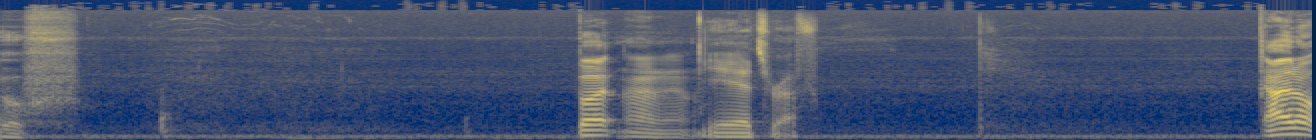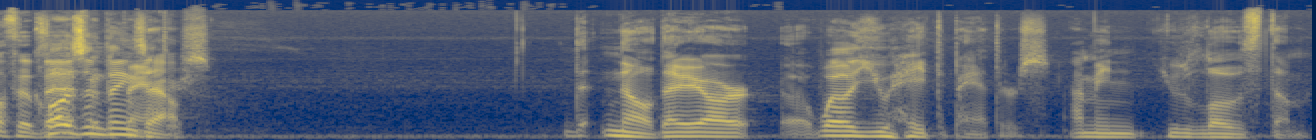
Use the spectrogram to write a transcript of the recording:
oof. But I don't know. Yeah, it's rough. I don't feel bad Closing things out. Panthers. Th- No, they are. Uh, well, you hate the Panthers. I mean, you loathe them.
